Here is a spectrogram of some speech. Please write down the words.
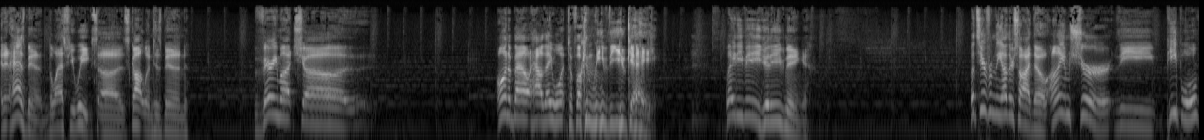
And it has been the last few weeks. Uh, Scotland has been very much uh, on about how they want to fucking leave the UK. Lady B, good evening. Let's hear from the other side, though. I am sure the people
